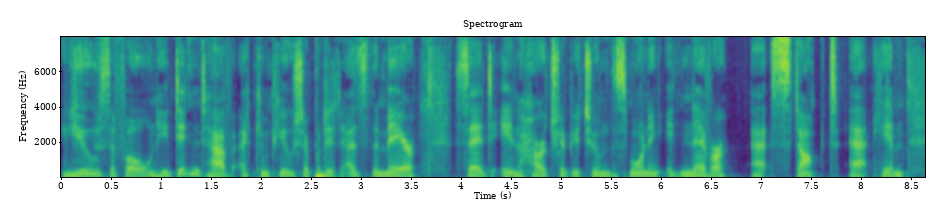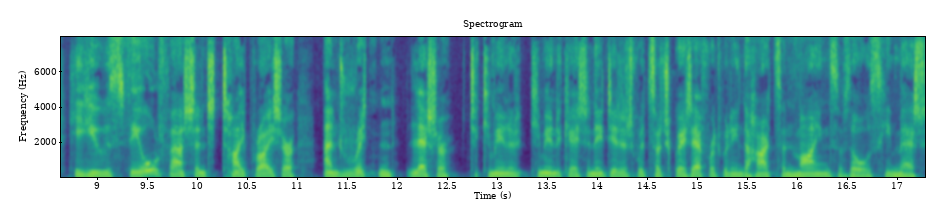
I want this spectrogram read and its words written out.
use a phone, he didn't have a computer, but it, as the mayor said in her tribute to him this morning, it never uh, stopped uh, him. He used the old fashioned typewriter and written letter to communi- communicate, and he did it with such great effort, winning the hearts and minds of those he met,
